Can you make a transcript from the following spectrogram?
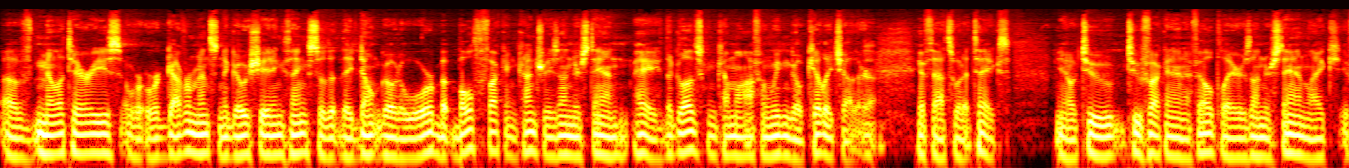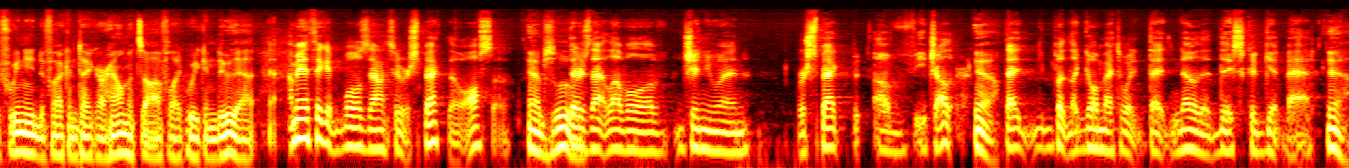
of militaries or, or governments negotiating things so that they don't go to war. But both fucking countries understand, hey, the gloves can come off and we can go kill each other Yeah. if that's what it takes. You know, two two fucking NFL players understand like if we need to fucking take our helmets off, like we can do that. I mean, I think it boils down to respect, though. Also, Absolutely. there's that level of genuine respect of each other. Yeah. That, but like going back to what that know that this could get bad. Yeah,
